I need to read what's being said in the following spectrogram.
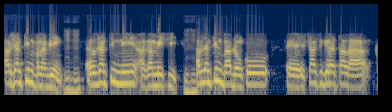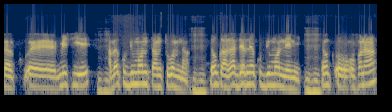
argentine fana bɛ yen argentine ni a ka messi argentine b'a dɔn ko sansigɛrɛ t'a la ka misi ye a bɛ kubi mɔn tan cogo min na dɔn k'a ka d ne kubi mɔn neni o fana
